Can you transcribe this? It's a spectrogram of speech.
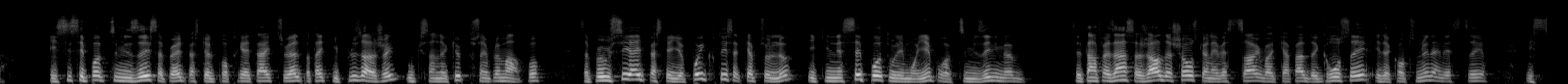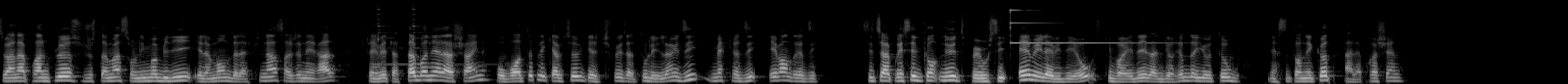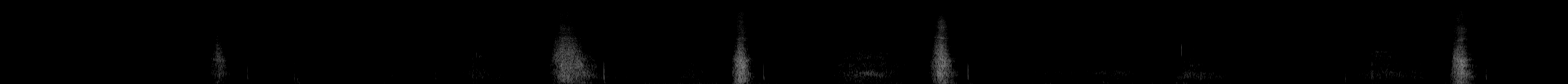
Et si ce n'est pas optimisé, ça peut être parce que le propriétaire actuel peut-être qu'il est plus âgé ou qu'il s'en occupe tout simplement pas. Ça peut aussi être parce qu'il n'a pas écouté cette capsule-là et qu'il ne sait pas tous les moyens pour optimiser l'immeuble. C'est en faisant ce genre de choses qu'un investisseur va être capable de grossir et de continuer d'investir. Et si tu veux en apprendre plus justement sur l'immobilier et le monde de la finance en général, je t'invite à t'abonner à la chaîne pour voir toutes les capsules que je diffuse à tous les lundis, mercredis et vendredis. Si tu apprécies le contenu, tu peux aussi aimer la vidéo, ce qui va aider l'algorithme de YouTube. Merci de ton écoute, à la prochaine.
